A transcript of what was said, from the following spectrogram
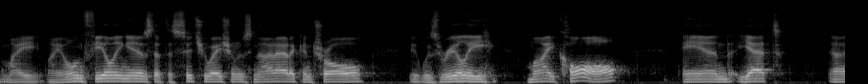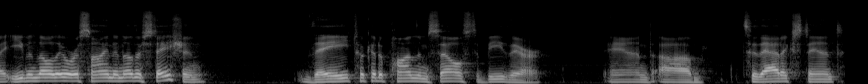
my, my own feeling is that the situation was not out of control. It was really my call, and yet, uh, even though they were assigned another station, they took it upon themselves to be there. And um, to that extent,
